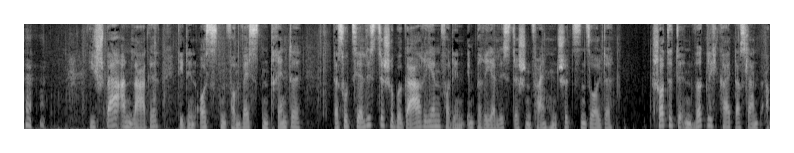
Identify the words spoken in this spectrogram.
Die Sperranlage, die den Osten vom Westen trennte, das sozialistische Bulgarien vor den imperialistischen Feinden schützen sollte, schottete in Wirklichkeit das Land ab.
